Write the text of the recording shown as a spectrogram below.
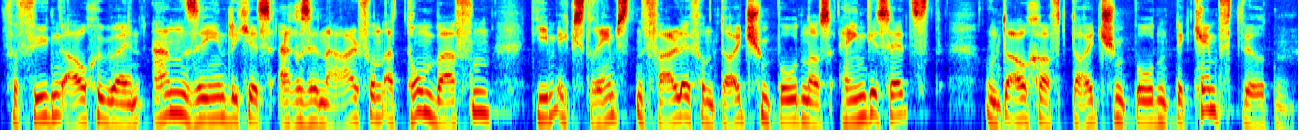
verfügen auch über ein ansehnliches Arsenal von Atomwaffen, die im extremsten Falle von deutschem Boden aus eingesetzt und auch auf deutschem Boden bekämpft würden.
